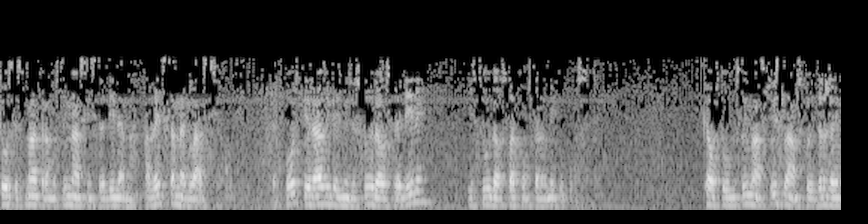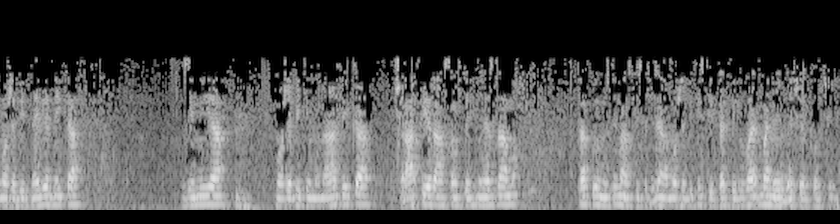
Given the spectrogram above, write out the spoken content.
to se smatra muslimanskim sredinama. A već sam naglasio da postoji razlika između suda u sredini i suda u svakom stanovniku posjedu. Kao što u muslimanskoj islamskoj državi može biti nevjernika, zimija, može biti munafika, čafira, samo što ih ne znamo, tako i u muslimanskim sredinama može biti isti takvi manjoj i većoj količini.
